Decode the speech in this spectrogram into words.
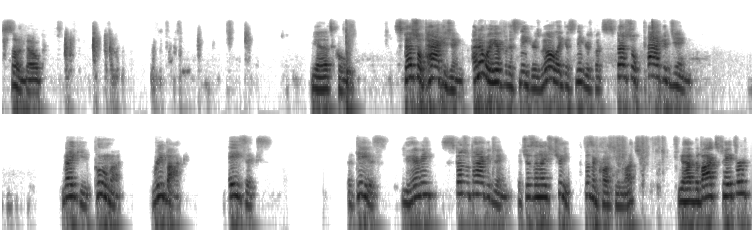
So dope. Yeah, that's cool. Special packaging. I know we're here for the sneakers. We all like the sneakers, but special packaging. Nike, Puma, Reebok, Asics, Adidas. You hear me? Special packaging. It's just a nice treat. It doesn't cost you much. You have the box paper,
